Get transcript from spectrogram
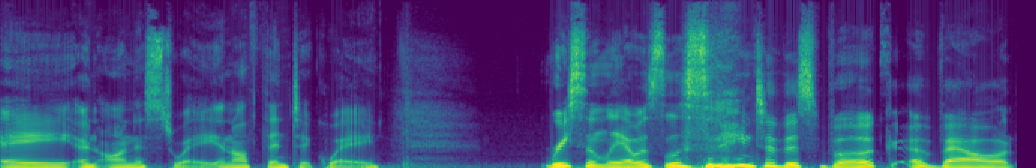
a an honest way, an authentic way? Recently, I was listening to this book about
